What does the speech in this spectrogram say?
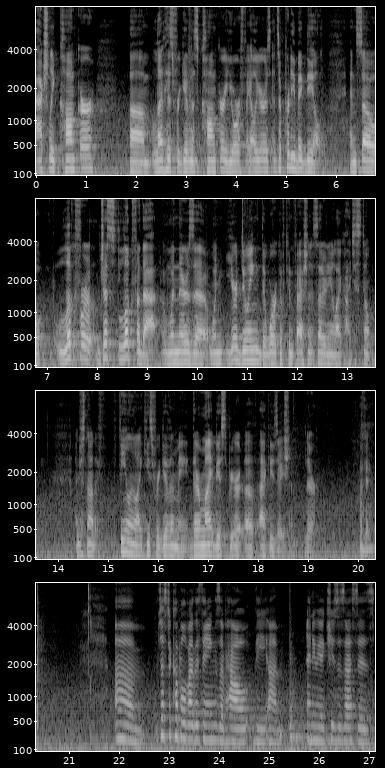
actually conquer, um, let his forgiveness conquer your failures, it's a pretty big deal. And so look for just look for that when there's a when you're doing the work of confession, et cetera, and you're like, I just don't I'm just not feeling like he's forgiven me. There might be a spirit of accusation there. Okay. Um, just a couple of other things of how the um, enemy accuses us is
